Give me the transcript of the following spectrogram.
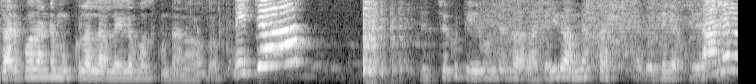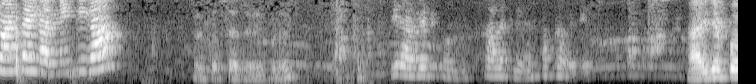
సరిపోదంటే ముక్కులలో అల్ల ఇలా పోసుకుంటాను రిచ్చు ఇచ్చుకు టీవీ ఉంటే చాలా. టీవీ అమ్మేస్తా. అది పడతాయి కదా నీకు ఇక వస్తుంది చూడు ఇప్పుడు. ఇది ఆడ పెట్టుకోండి కాలట్లేదు అని పక్క పెట్టేసి. హాయ్ చెప్పు.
